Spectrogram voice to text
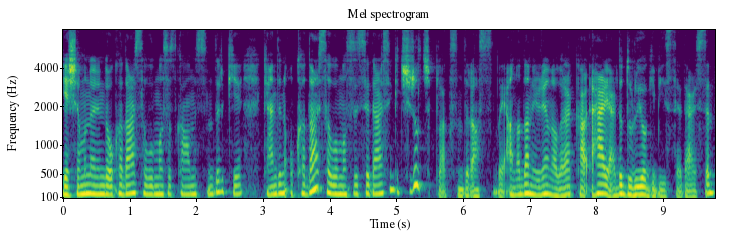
yaşamın önünde o kadar savunmasız kalmışsındır ki kendini o kadar savunmasız hissedersin ki çırılçıplaksındır aslında. Yani anadan yürüyen olarak her yerde duruyor gibi hissedersin.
